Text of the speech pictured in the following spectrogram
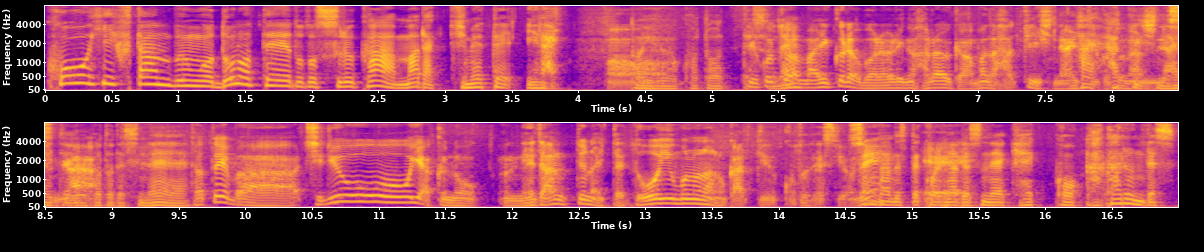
公費負担分をどの程度とするかはまだ決めていない。ということですね。ということは、まあ、いくら我々が払うかはまだはっきりしないということなんですが、はい、ということですね、例えば治療薬の値段っていうのは、一体どういうものなのかっていうことですよね。そうなんですね、これがですね、えー、結構かかるんです。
